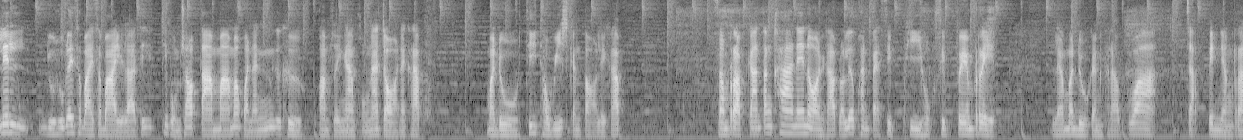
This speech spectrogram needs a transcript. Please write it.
เล่น YouTube ได้สบายๆอยู่แล้วที่ที่ผมชอบตามมามากกว่านั้นก็คือความสวยงามของหน้าจอนะครับ มาดูที่ทวิชกันต่อเลยครับสำหรับการตั้งค่าแน่นอนครับ เราเลือก 1080p 60เฟรมเรทแล้วมาดูกันครับว่าจะเป็นอย่างไร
